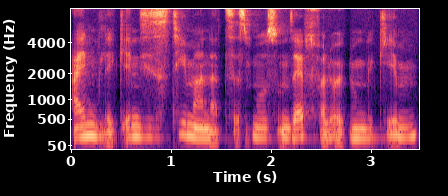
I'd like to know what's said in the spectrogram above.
Einblick in dieses Thema Narzissmus und Selbstverleugnung gegeben.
